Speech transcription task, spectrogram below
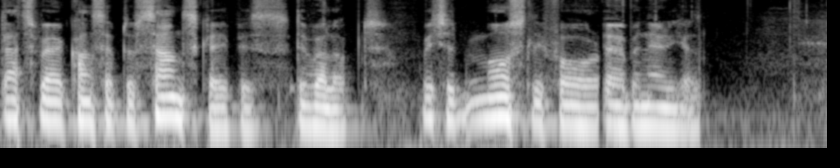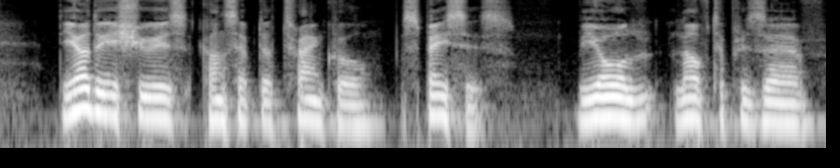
That's where concept of soundscape is developed, which is mostly for urban areas. The other issue is concept of tranquil spaces. We all love to preserve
